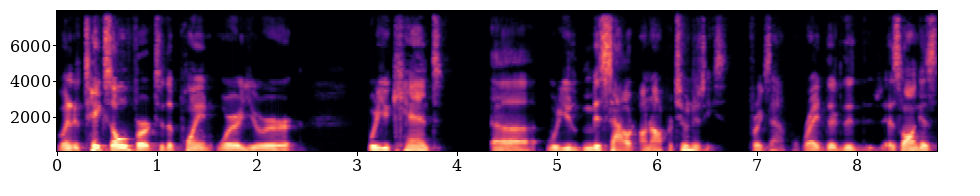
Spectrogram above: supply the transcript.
when it takes over to the point where you're, where you can't, uh, where you miss out on opportunities. For example, right? The, the, as long as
